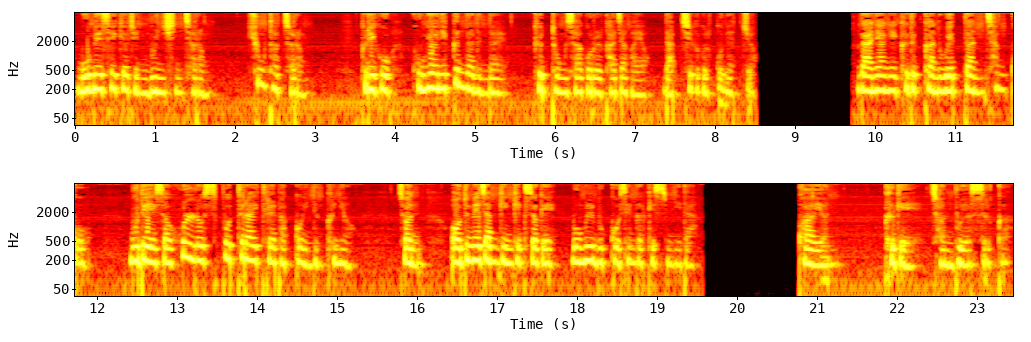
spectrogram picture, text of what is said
몸에 새겨진 문신처럼 흉터처럼 그리고 공연이 끝나는 날 교통사고를 가장하여 납치극을 꾸몄죠. 난양이 그득한 외딴 창고, 무대에서 홀로 스포트라이트를 받고 있는 그녀. 전 어둠에 잠긴 객석에 몸을 묻고 생각했습니다. 과연 그게 전부였을까?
